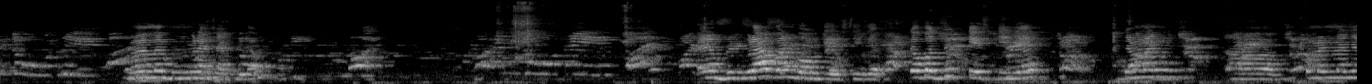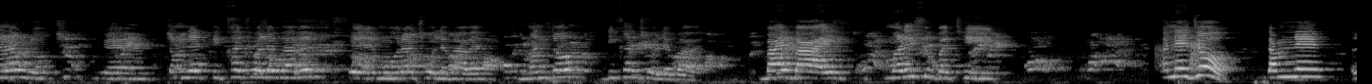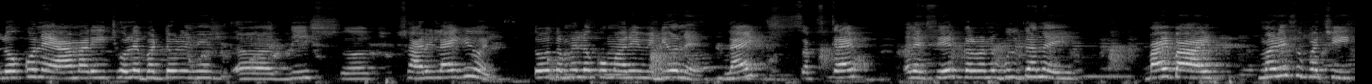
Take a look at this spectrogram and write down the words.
હવે મેં ભૂંગળા ચાખી લઉં અને ભૂંગળા પણ બહુ ટેસ્ટી છે તો બધું જ ટેસ્ટી છે તમે તમને તીખા છોલે ભાવે કે મોરા છોલે ભાવે? મને તો તીખા છોલે ભાવે. બાય બાય મળીશું પછી. અને જો, તમને લોકોને આ મારી છોલે ભટુરેની ડીશ સારી લાગી હોય, તો તમે લોકો મારી વિડીયોને લાઈક સબસ્ક્રાઈબ અને શેર કરવાનું ભૂલતા નહીં. બાય બાય મળીશું પછી.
